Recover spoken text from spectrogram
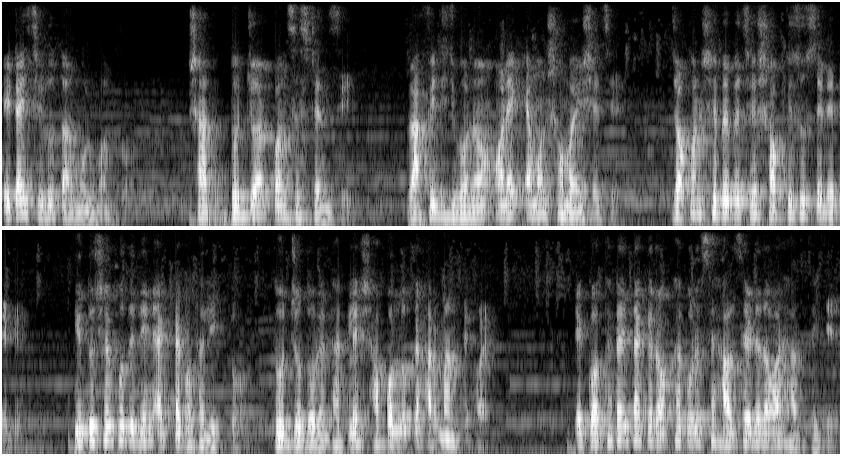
এটাই ছিল তার মূল মন্ত্র। সাত, ধৈর্য আর কনসিস্টেন্সি রাফির জীবনেও অনেক এমন সময় এসেছে যখন সে ভেবেছে সবকিছু ছেড়ে দেবে কিন্তু সে প্রতিদিন একটা কথা লিখত, ধৈর্য ধরে থাকলে সাফল্যকে হার মানতে হয়। এ কথাটাই তাকে রক্ষা করেছে হাল ছেড়ে দেওয়ার হাত থেকে।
